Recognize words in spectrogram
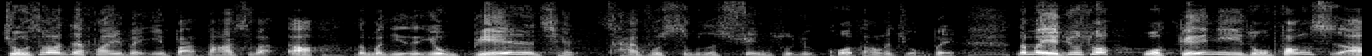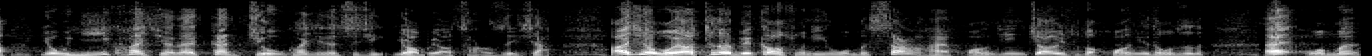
九十万再翻一倍一百八十万啊，那么你的用别人的钱，财富是不是迅速就扩张了九倍？那么也就是说，我给你一种方式啊，用一块钱来干九块钱的事情，要不要尝试一下？而且我要特别告诉你，我们上海黄金交易所的黄金投资呢，哎，我们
